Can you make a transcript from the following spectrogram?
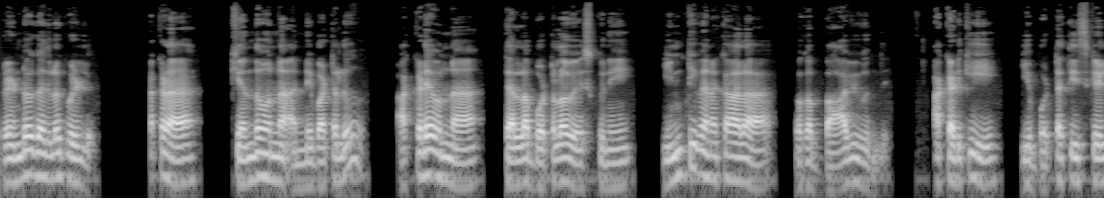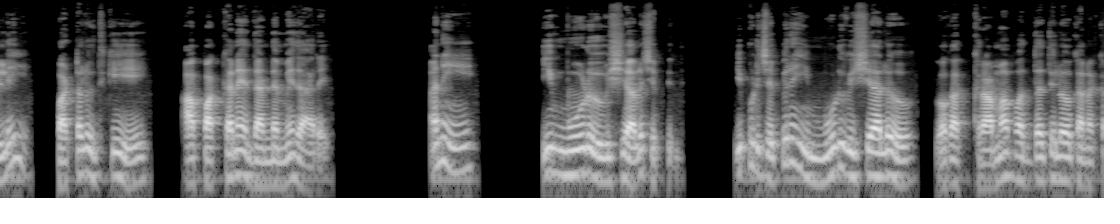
రెండో గదిలోకి వెళ్ళు. అక్కడ కింద ఉన్న అన్ని బట్టలు అక్కడే ఉన్న తెల్ల బుట్టలో వేసుకుని ఇంటి వెనకాల ఒక బావి ఉంది. అక్కడికి ఈ బుట్ట తీసుకెళ్ళి బట్టలు ఉతికి ఆ పక్కనే దండం మీద ఆరాయి అని ఈ మూడు విషయాలు చెప్పింది. ఇప్పుడు చెప్పిన ఈ మూడు విషయాలు ఒక క్రమ పద్ధతిలో కనుక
